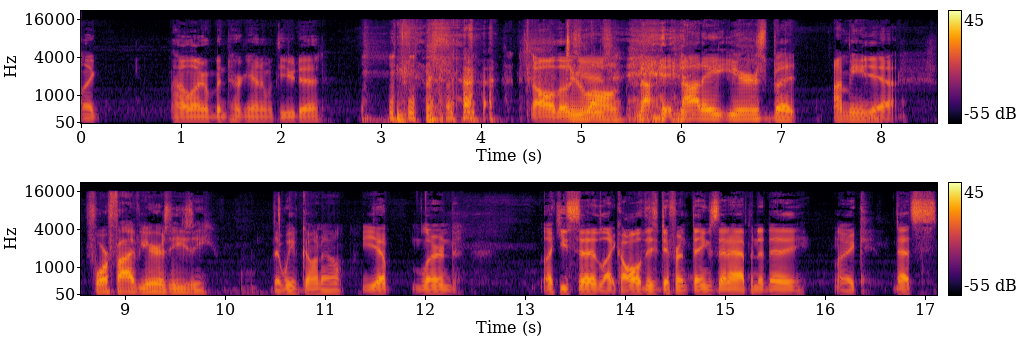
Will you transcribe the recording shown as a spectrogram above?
like, how long I've been turkey hunting with you, Dad? All those Too years. long. Not not eight years, but I mean yeah. four or five years easy that we've gone out. Yep. Learned, like you said, like all these different things that happen today. Like that's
